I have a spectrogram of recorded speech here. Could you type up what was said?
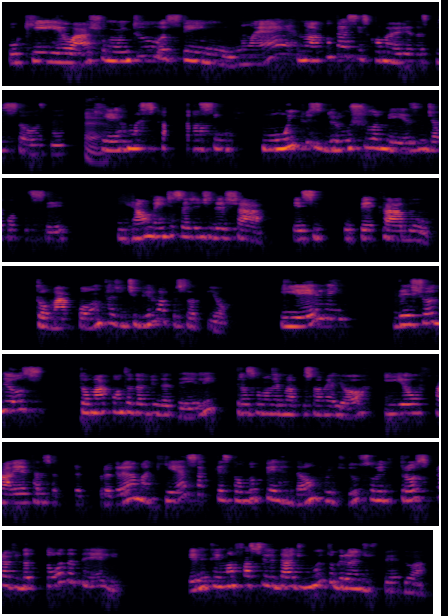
O que eu acho muito, assim, não é, não acontece isso com a maioria das pessoas, né? É. Que é uma situação, assim, muito esdrúxula mesmo de acontecer. E realmente, se a gente deixar esse, o pecado tomar conta, a gente vira uma pessoa pior. E ele deixou Deus tomar conta da vida dele, transformando ele numa pessoa melhor. E eu falei até nesse programa que essa questão do perdão para o Dilson, ele trouxe para a vida toda dele. Ele tem uma facilidade muito grande de perdoar.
